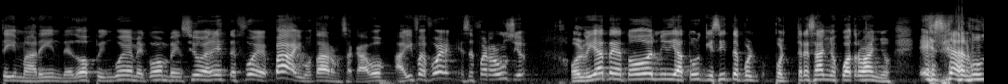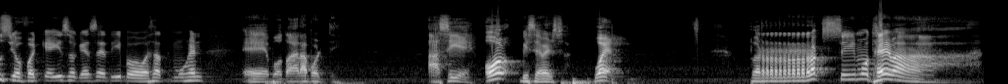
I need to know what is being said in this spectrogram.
Tim Marín de dos pingües me convenció, este fue, pa, y votaron, se acabó. Ahí fue, fue, ese fue el anuncio. Olvídate de todo el media tour que hiciste por, tres años, cuatro años. Ese anuncio fue el que hizo que ese tipo o esa mujer eh, votara por ti. Así es. O viceversa. Bueno. Próximo tema.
